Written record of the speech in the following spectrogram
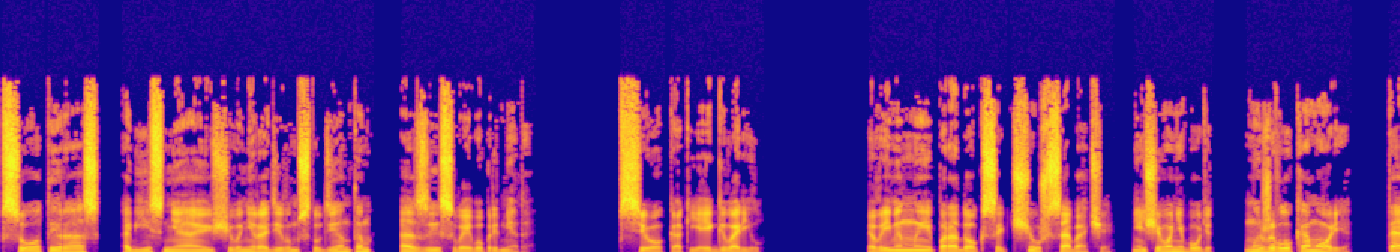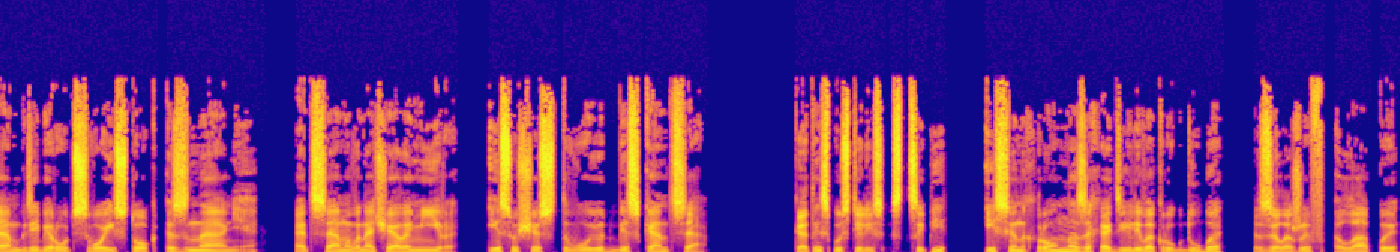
в сотый раз объясняющего нерадивым студентам азы своего предмета. Все, как я и говорил. Временные парадоксы, чушь собачья. Ничего не будет. Мы же в Лукоморье, там, где берут свой исток знания, от самого начала мира, и существуют без конца. Коты спустились с цепи и синхронно заходили вокруг дуба, заложив лапы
